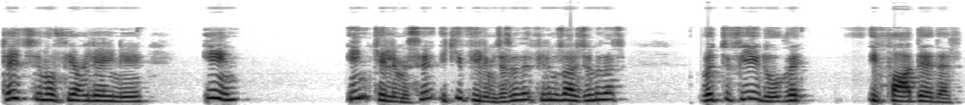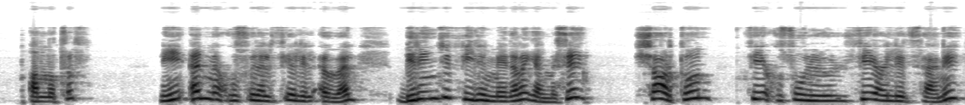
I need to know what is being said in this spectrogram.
Teczimu fiileyni. In. In kelimesi iki fiilim cezmeder. Fiilim uzar cezmeder. Ve tüfidu ve ifade eder. Anlatır. Neyi? Enne husulel fiilil evvel. Birinci fiilin meydana gelmesi şartun fi husulül fiilil sani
